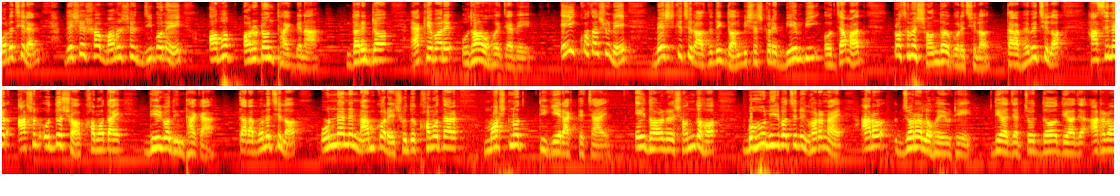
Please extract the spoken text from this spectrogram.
বলেছিলেন, দেশের সব মানুষের জীবনে অভাব, অনটন থাকবে না। দরিদ্র একেবারে উধাও হয়ে যাবে। এই কথা শুনে বেশ কিছু রাজনৈতিক দল, বিশেষ করে বিএনপি ও জামাত, প্রথমে সন্দেহ করেছিল। তারা ভেবেছিল হাসিনার আসল উদ্দেশ্য ক্ষমতায় দীর্ঘদিন থাকা। তারা বলেছিল, উন্নয়নের নাম করে শুধু ক্ষমতার মসনদ টিকিয়ে রাখতে চায়। এই ধরনের সন্দেহ বহু নির্বাচনী ঘটনায় আরও জোরালো হয়ে ওঠে। দুই হাজার চোদ্দ, দুই হাজার আঠারো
